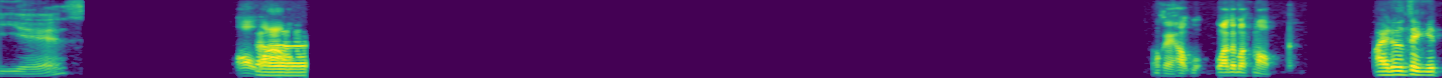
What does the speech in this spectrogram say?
Yes. Oh wow. Uh, okay. How, what about Mob? I don't think it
